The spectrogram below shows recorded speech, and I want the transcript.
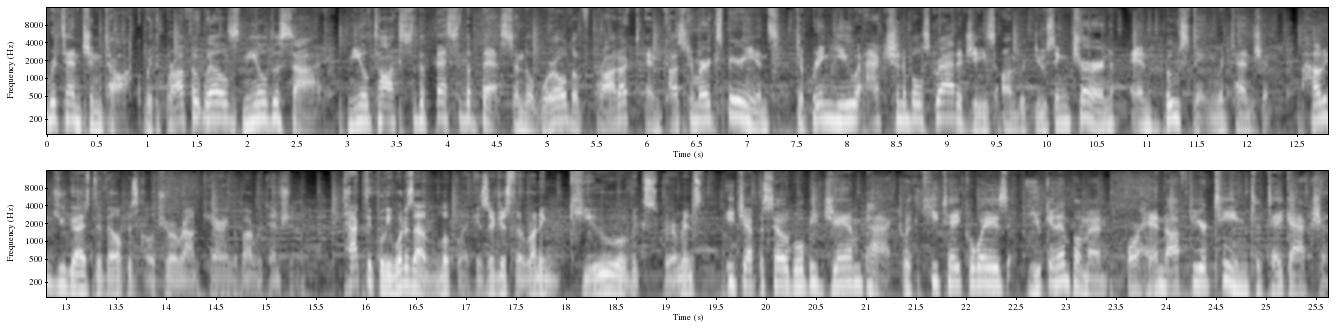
Retention Talk with ProfitWell's Neil Desai. Neil talks to the best of the best in the world of product and customer experience to bring you actionable strategies on reducing churn and boosting retention. How did you guys develop this culture around caring about retention? Tactically, what does that look like? Is there just a running queue of experiments? Each episode will be jam packed with key takeaways you can implement or hand off to your team to take action.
